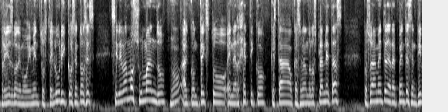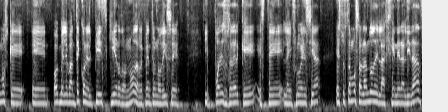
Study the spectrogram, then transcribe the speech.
riesgo de movimientos telúricos. Entonces, si le vamos sumando ¿no? al contexto energético que está ocasionando los planetas, pues obviamente de repente sentimos que eh, hoy me levanté con el pie izquierdo, ¿no? De repente uno dice, y puede suceder que esté la influencia. Esto estamos hablando de la generalidad.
